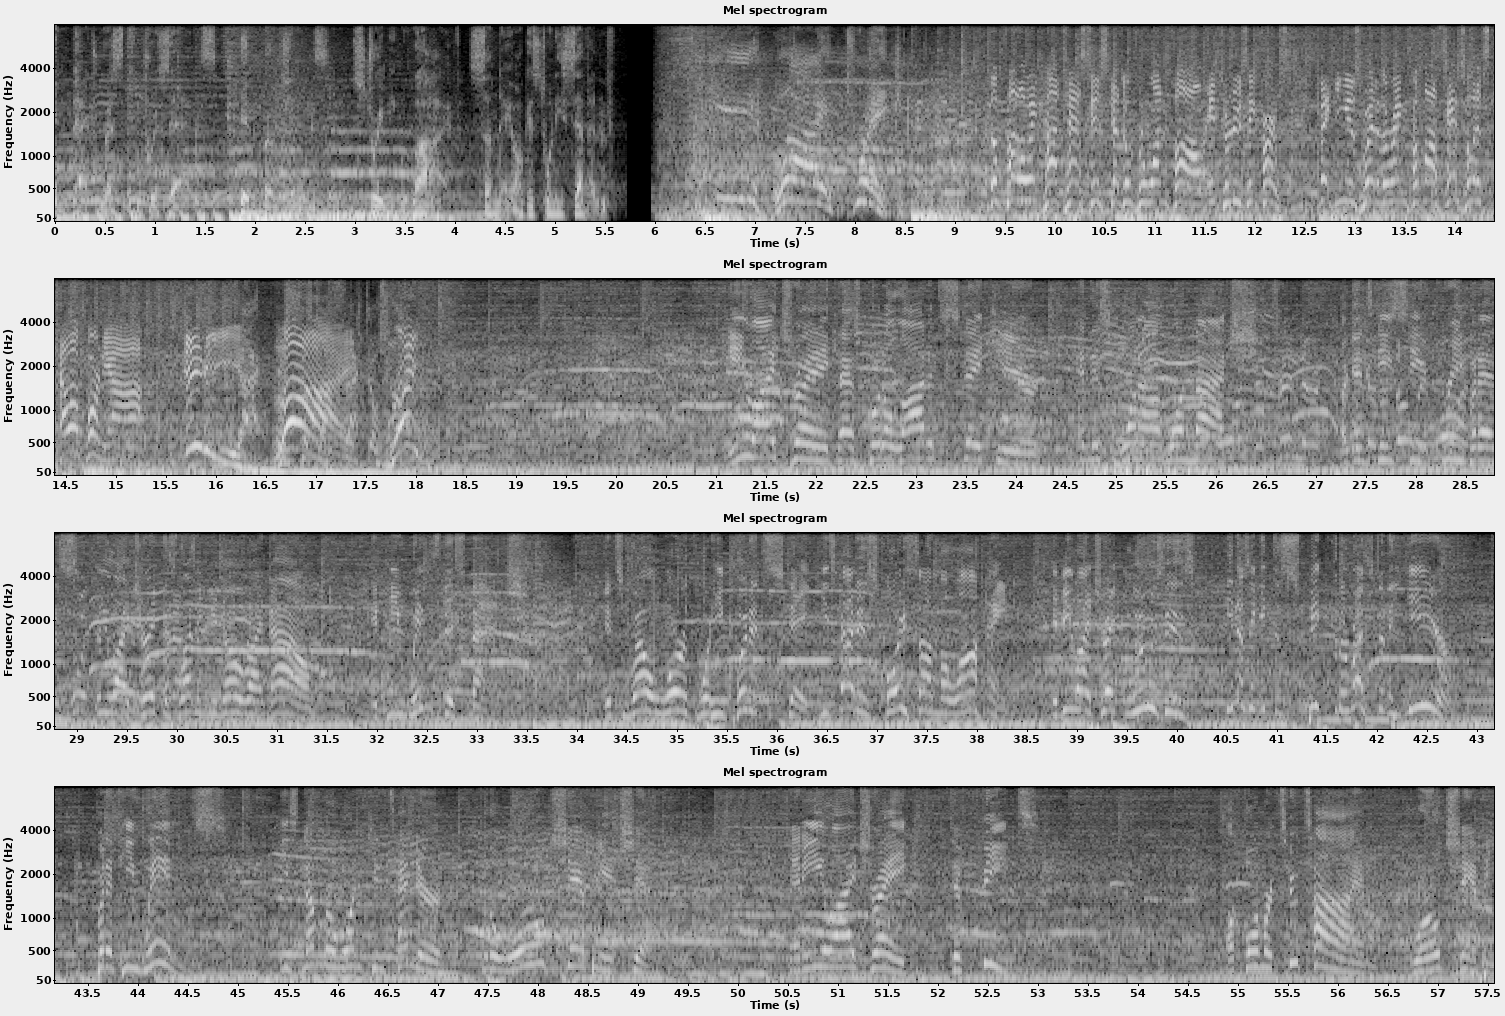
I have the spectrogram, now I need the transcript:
Impact Wrestling presents Emergence, streaming live Sunday, August 27th. Eli Drake. The following contest is scheduled for one fall. Introducing first, making his way to the ring from Los Angeles, California, Eli Drake. Eli Drake has put a lot at stake here in this one-on-one match against EC3, but as Eli Drake is letting you know right now, if he wins this match, it's well worth what he put at stake. He's got his voice on the line. If Eli Drake loses, he doesn't get to speak for the rest of the year. But if he wins, he's number one contender for the World Championship. Can Eli Drake defeat a former two-time world champion?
